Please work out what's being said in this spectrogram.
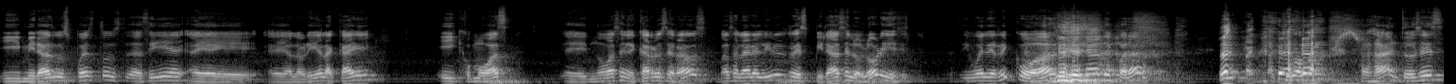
y miras los puestos así eh, eh, a la orilla de la calle y como vas, eh, no vas en el carro encerrado, vas al aire libre, respiras el olor y dices, así huele rico, ¿ah? No de parar. Ajá, entonces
